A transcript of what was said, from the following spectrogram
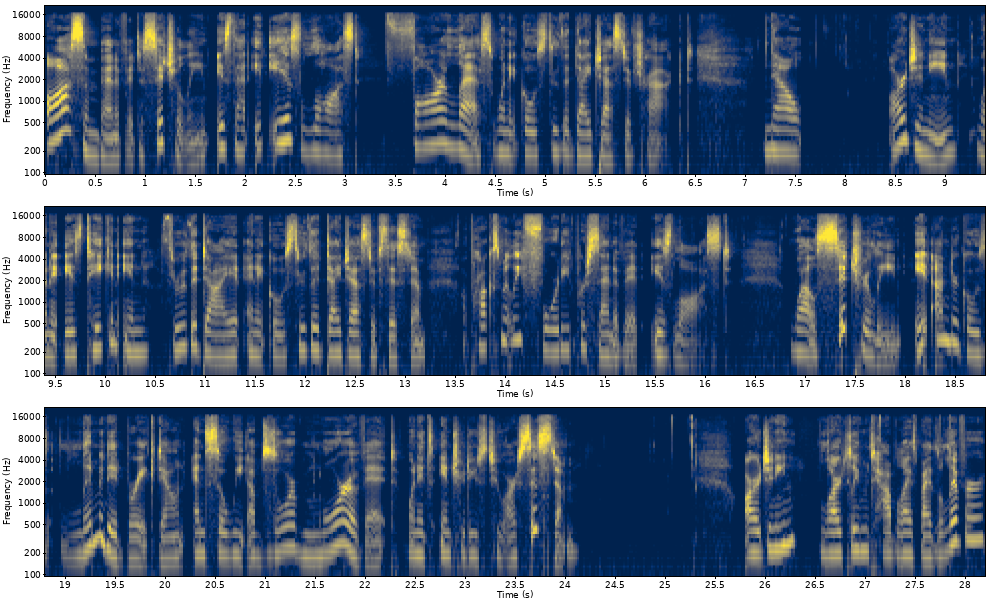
awesome benefit to citrulline is that it is lost far less when it goes through the digestive tract. Now, arginine, when it is taken in through the diet and it goes through the digestive system, approximately 40% of it is lost. While citrulline, it undergoes limited breakdown, and so we absorb more of it when it's introduced to our system. Arginine, largely metabolized by the liver,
